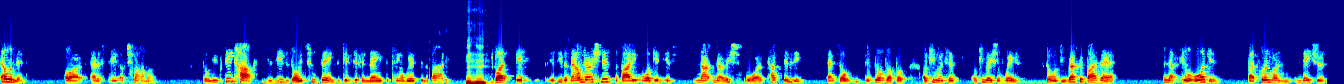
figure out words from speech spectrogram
elements are at a state of trauma. So when you detox, disease is only two things. You get different names depending on where it's in the body. Mm-hmm. But if it's either malnourishment, the body organ is not nourished, or toxicity. And so it builds up a accumulative accumulation of waste. So if you rectify that in that particular organ by putting on nature's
